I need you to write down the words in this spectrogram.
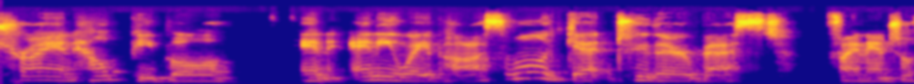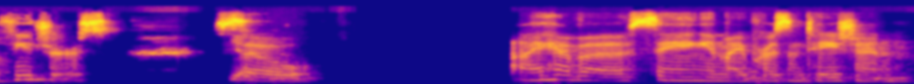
try and help people in any way possible get to their best financial futures. Yep. So I have a saying in my presentation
